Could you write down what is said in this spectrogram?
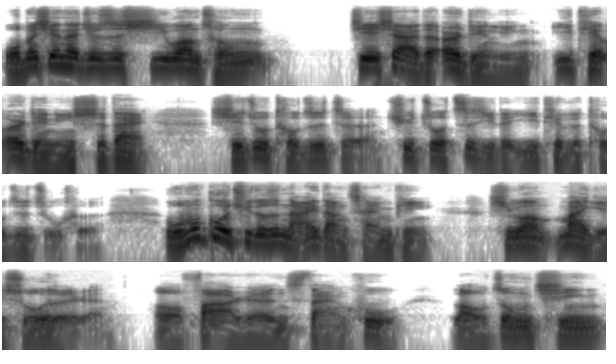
我们现在就是希望从接下来的二点零 ETF 二点零时代，协助投资者去做自己的 ETF 的投资组合。我们过去都是哪一档产品，希望卖给所有的人哦，法人、散户、老中青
